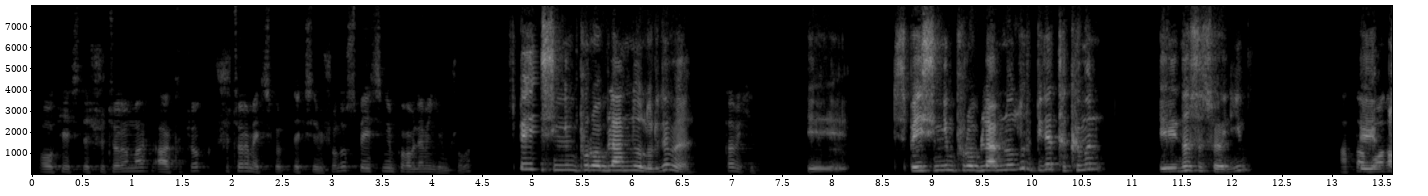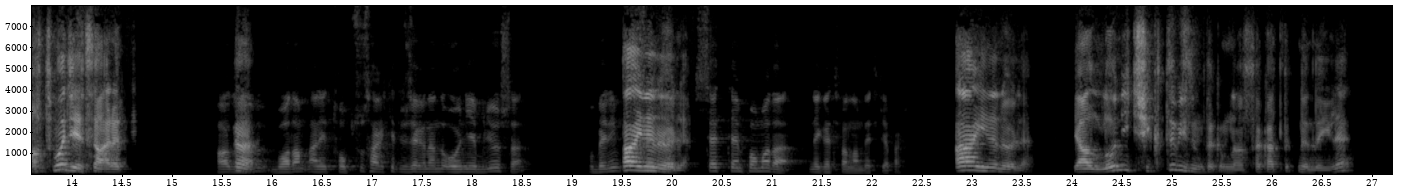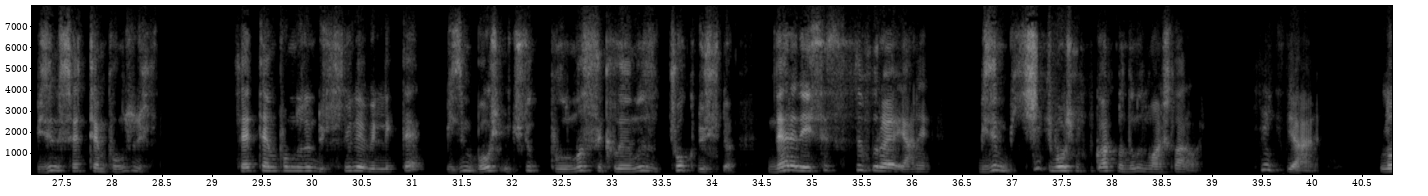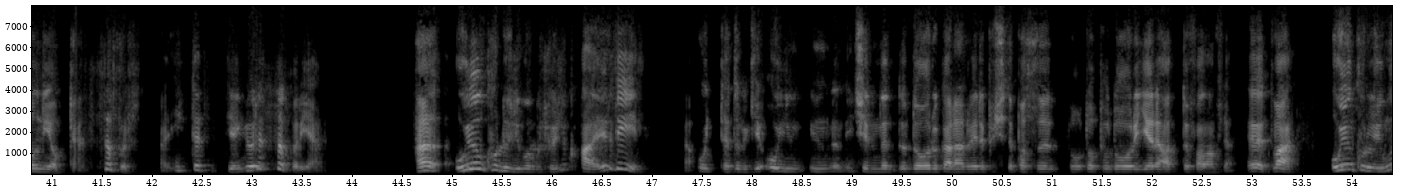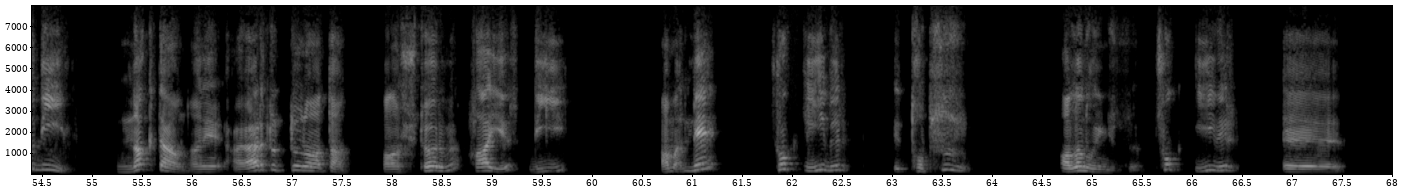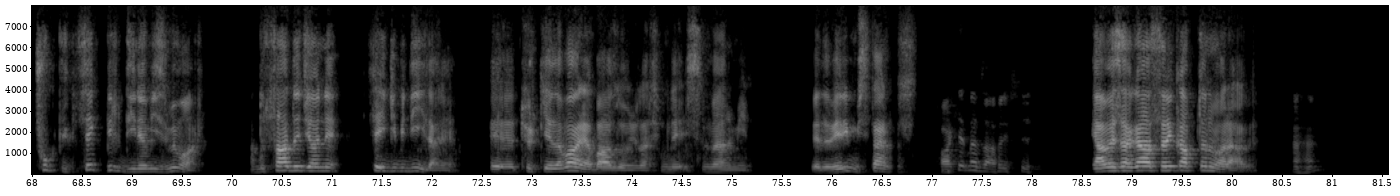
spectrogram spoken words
OKC'de şutörüm var artık yok. Şutörüm eksik, eksilmiş olur. Spacing'in problemi girmiş olur. Spacing'in problemli olur değil mi? Tabii ki. E, spacing'in problemli olur. Bir de takımın e, nasıl söyleyeyim? Hatta E, bu adam atma cesaret. Pardon Ha. abi. Bu adam hani topsuz hareket üzerinden de oynayabiliyorsa bu benim Aynen set, öyle. set tempoma da negatif anlamda etki yapar. Aynen öyle. Ya Loni çıktı bizim takımdan sakatlık nedeniyle. Bizim set tempomuz düştü. Set tempomuzun düşüşüyle birlikte bizim boş üçlük bulma sıklığımız çok düştü. Neredeyse sıfıra yani bizim hiç boş üçlük atmadığımız maçlar var. Hiç yani. Loni yokken. Sıfır. Yani istatistiğe göre sıfır yani. Ha oyun kurucu mu bu çocuk? Hayır değil. Ya, o, tabii ki oyunun içinde de doğru karar verip işte pası to- topu doğru yere attı falan filan. Evet var. Oyun kurucu mu? Değil. Knockdown hani her tuttuğunu atan falan şutör mü? Hayır. Değil. Ama ne? Çok iyi bir e, topsuz alan oyuncusu. Çok iyi bir e, çok yüksek bir dinamizmi var. Bu sadece hani şey gibi değil hani e, Türkiye'de var ya bazı oyuncular şimdi isim vermeyeyim. Ya da vereyim mi ister misin? Fark etmez abi. Ya mesela Galatasaray'ın kaptanı var abi. Hı hı.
